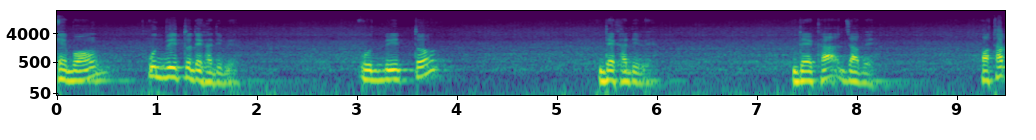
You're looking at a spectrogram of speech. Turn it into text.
এবং উদ্বৃত্ত দেখা দিবে। উদ্বৃত্ত দেখা দিবে। দেখা যাবে। অর্থাৎ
